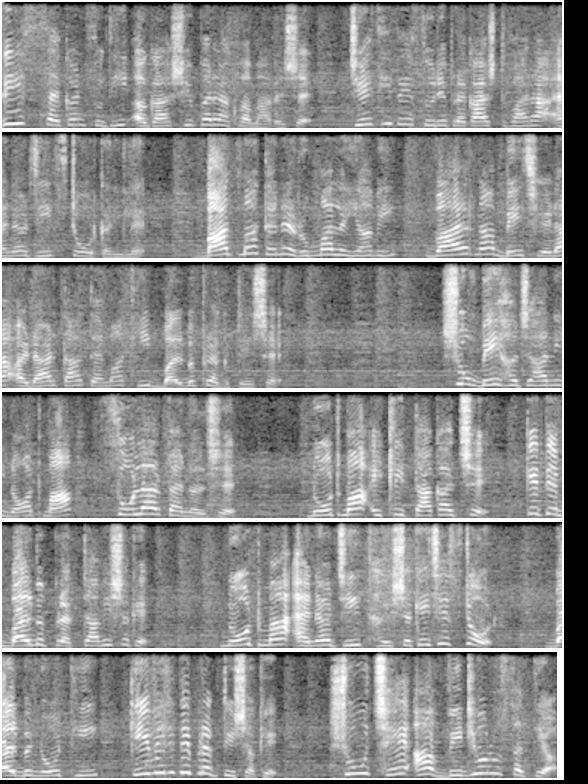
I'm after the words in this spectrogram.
ત્રીસ સેકન્ડ સુધી અગાશી પર રાખવામાં આવે છે. જેથી તે સૂર્યપ્રકાશ દ્વારા એનર્જી સ્ટોર કરી લે. બાદમાં તેને રૂમમાં લઈ આવી, વાયરના બે છેડા અડાડતા તેમાંથી બલ્બ પ્રગટે છે. શું બે હજારની નોટમાં સોલાર પેનલ છે? નોટમાં એટલી તાકાત છે કે તે બલ્બ પ્રગટાવી શકે. નોટમાં એનર્જી થઈ શકે છે સ્ટોર. બલ્બ નોટથી કેવી રીતે પ્રગટી શકે? શું છે આ વિડીયોનું સત્ય?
